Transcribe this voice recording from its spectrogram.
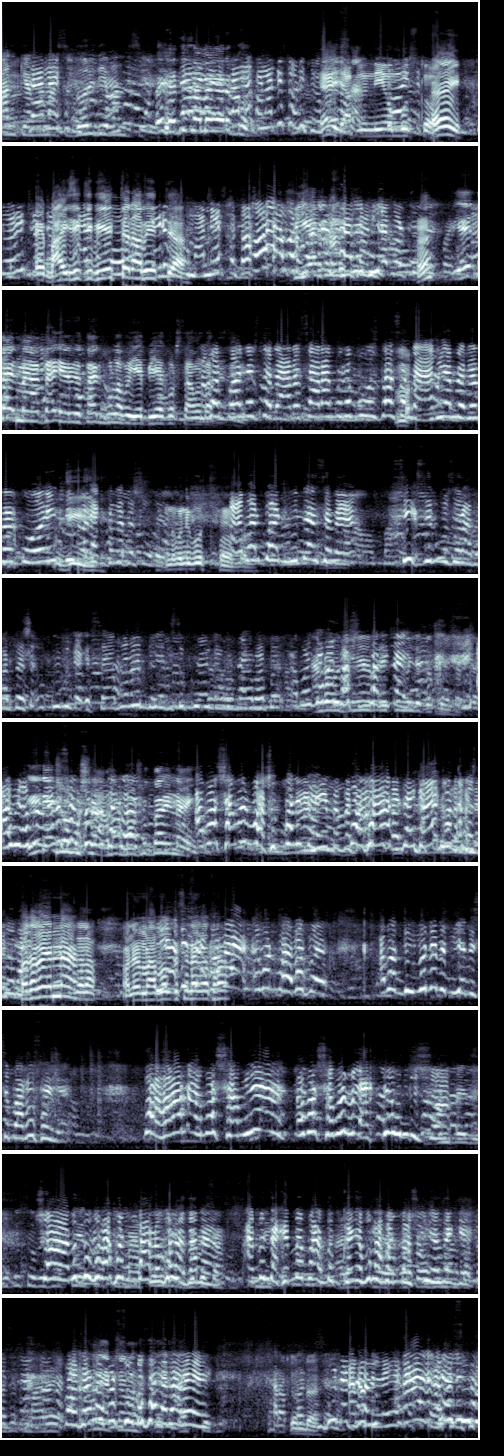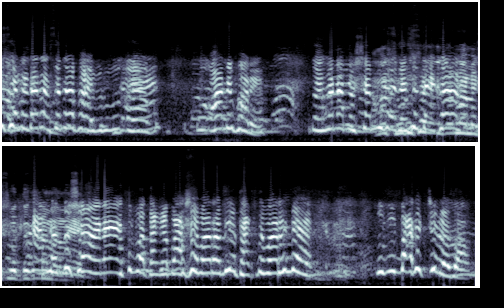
এই হেতি জামাই এরকম জামাই চরিত্র এই আপনি নিয়ম বুঝতো। এই এই ভাইজি কি মানে বিয়ে না বিয়ে কথা বলছে না। কথা বলেন না অনেক মা বলতেছে না কথা। আমার আমার দুই বোনের বিয়ে দিছে বারো সাইয়া আমার স্বামী আমার স্বামীর উদ্দেশ্য। সব তো ভালো করা জানা। দেখেন না বাদব খাইয়া নষ্ট হয়ে থাকে তখন আমার ছোট ছেলেরা পারি না। তুমি বাড়ি চলে যাও।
